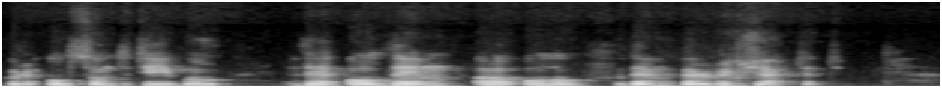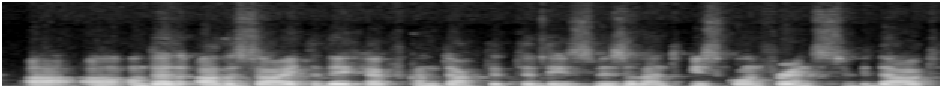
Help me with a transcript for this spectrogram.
were also on the table. They, all them, all of them were rejected. Uh, on the other side, they have conducted the Switzerland Peace Conference without uh,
